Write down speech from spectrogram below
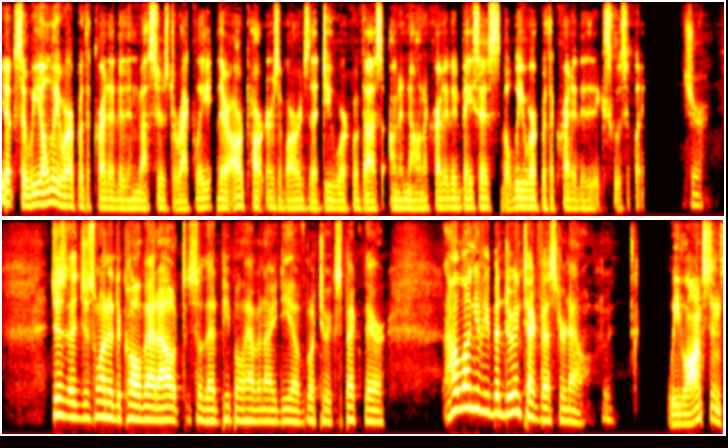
Yep. So we only work with accredited investors directly. There are partners of ours that do work with us on a non accredited basis, but we work with accredited exclusively. Sure just I just wanted to call that out so that people have an idea of what to expect there. How long have you been doing TechVestor now? We launched in,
